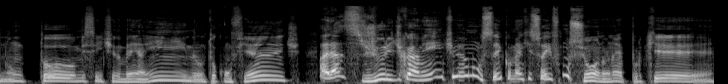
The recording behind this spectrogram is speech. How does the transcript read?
não estou me sentindo bem ainda, não estou confiante. Aliás, juridicamente, eu não sei como é que isso aí funciona, né? Porque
